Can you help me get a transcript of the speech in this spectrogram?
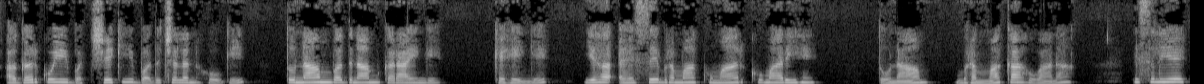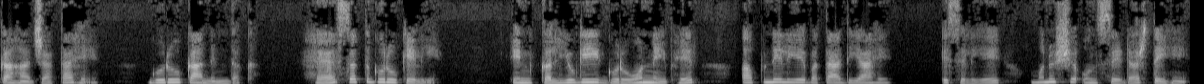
अगर कोई बच्चे की बदचलन होगी तो नाम बदनाम कराएँगे। कहेंगे, यह ऐसे ब्रह्मा कुमार कुमारी हैं। तो नाम ब्रह्मा का हुआ ना? इसलिए कहा जाता है, गुरु का निंदक है सतगुरु के लिए। इन कलयुगी गुरुओं ने फिर अपने लिए बता दिया है। इसलिए मनुष्य उनसे डरते हैं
